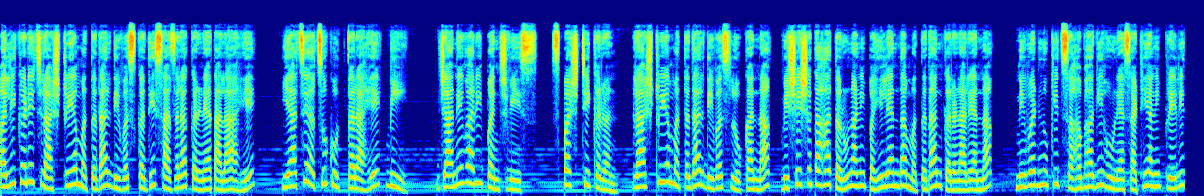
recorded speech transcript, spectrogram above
अलीकडेच राष्ट्रीय मतदार दिवस कधी साजरा करण्यात आला आहे? याचे अचूक उत्तर आहे बी जानेवारी पंचवीस. स्पष्टीकरण. राष्ट्रीय मतदार दिवस लोकांना विशेषतः तरुण आणि पहिल्यांदा मतदान करणाऱ्यांना निवडणुकीत सहभागी होण्यासाठी आणि प्रेरित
